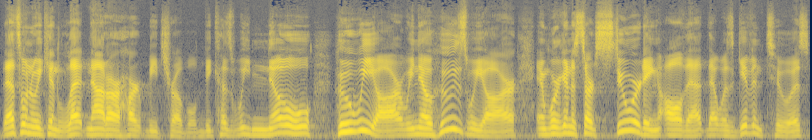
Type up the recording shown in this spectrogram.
That's when we can let not our heart be troubled because we know who we are we know whose we are and we're going to start stewarding all that that was given to us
